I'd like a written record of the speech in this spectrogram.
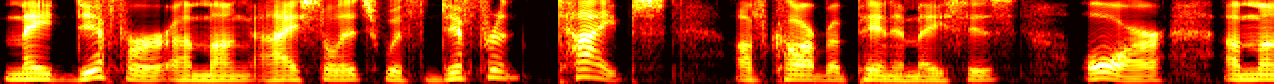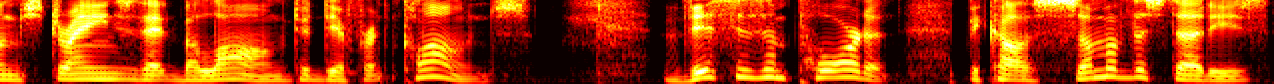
may differ among isolates with different types of carbapenemases or among strains that belong to different clones. This is important because some of the studies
